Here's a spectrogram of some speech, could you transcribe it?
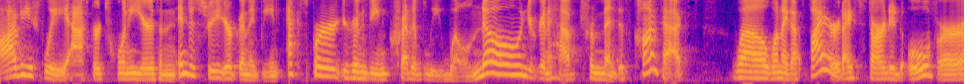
Obviously, after 20 years in an industry, you're going to be an expert, you're going to be incredibly well known, you're going to have tremendous contacts. Well, when I got fired, I started over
